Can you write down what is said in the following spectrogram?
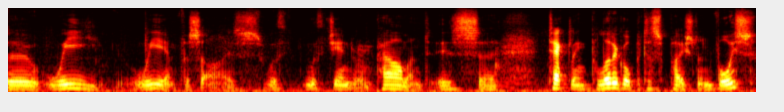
uh, we we emphasise with with gender empowerment is. Uh, tackling political participation and voice,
